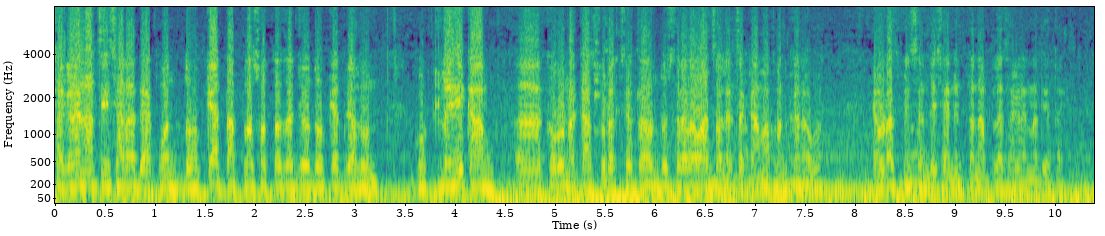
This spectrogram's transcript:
सगळ्यांनाच इशारा द्या. कोण धोक्यात आपला स्वतःचा जीव धोक्यात घालून कुठलंही काम करू नका. सुरक्षित राहून दुसऱ्याला वाचवण्याचं काम आपण करावं. एवढाच मी संदेश आपल्या सगळ्यांना देत आहे.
